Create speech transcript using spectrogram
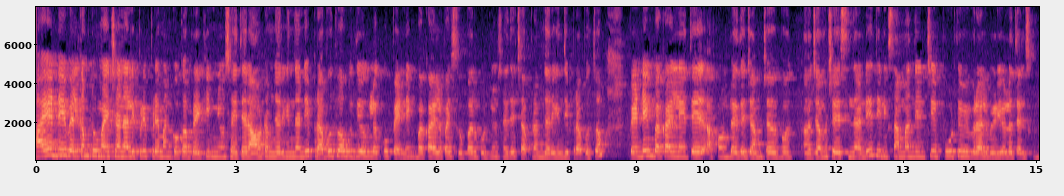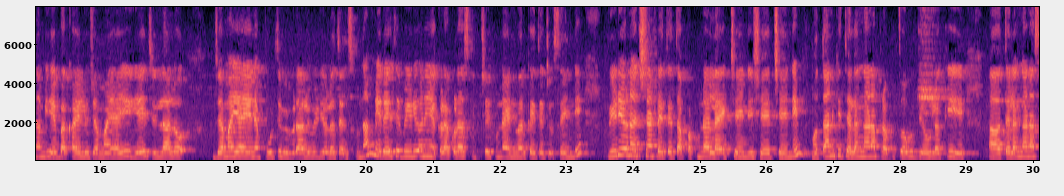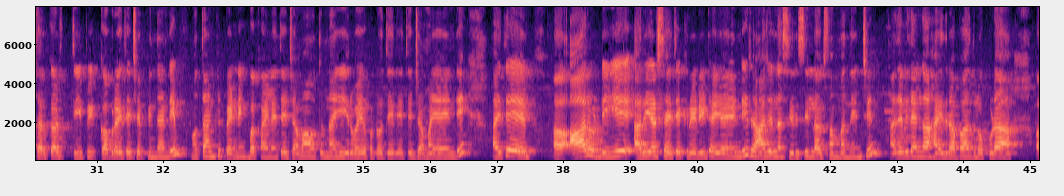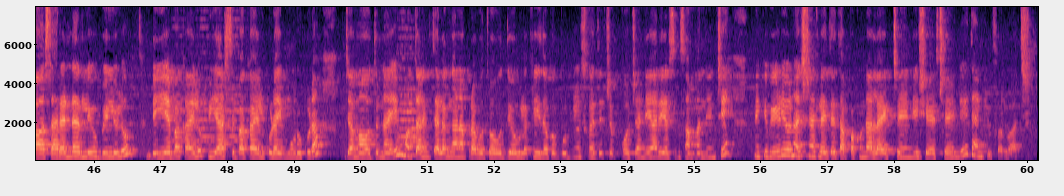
Hi అండి welcome to my channel. ఇప్పుడిప్పుడే మనకు ఒక బ్రేకింగ్ న్యూస్ అయితే రావటం జరిగిందండి. ప్రభుత్వ ఉద్యోగులకు పెండింగ్ బకాయిలపై సూపర్ గుడ్ న్యూస్ అయితే చెప్పడం జరిగింది. ప్రభుత్వం పెండింగ్ బకాయిలను అయితే అకౌంట్లో అయితే జమ చేయబో జమ చేసిందండి. దీనికి సంబంధించి పూర్తి వివరాలు వీడియోలో తెలుసుకుందాం. ఏ బకాయిలు జమ అయ్యాయి? ఏ జిల్లాలో జమ అయ్యాయనే పూర్తి వివరాలు వీడియోలో తెలుసుకుందాం. మీరైతే వీడియోని ఎక్కడా కూడా స్కిప్ చేయకుండా ఎండ్ వరకు అయితే చూసేయండి. వీడియో నచ్చినట్లయితే తప్పకుండా లైక్ చేయండి షేర్ చేయండి. మొత్తానికి తెలంగాణ ప్రభుత్వ ఉద్యోగులకి తెలంగాణ సర్కార్ తీపి కబురు అయితే చెప్పిందండి. మొత్తానికి పెండింగ్ బకాయిలు అయితే జమ అవుతున్నాయి. ఇరవై ఒకటో తేదీ అయితే జమ అయ్యాయండి అయితే ఆరు డిఏ అరియర్స్ అయితే క్రెడిట్ అయ్యాయండి. రాజన్న సిరిసిల్లకు సంబంధించి. అదేవిధంగా హైదరాబాద్లో కూడా సరెండర్ లీవ్ బిల్లులు డిఏ బకాయిలు పిఆర్సీ బకాయిలు కూడా ఈ మూడు కూడా జమ అవుతున్నాయి. మొత్తానికి తెలంగాణ ప్రభుత్వ ఉద్యోగులకి ఇది ఒక గుడ్ న్యూస్గా అయితే చెప్పుకోవచ్చు అండి అరియర్స్కి సంబంధించి మీకు వీడియో నచ్చినట్లయితే తప్పకుండా లైక్ చేయండి షేర్ చేయండి. Thank you for watching.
